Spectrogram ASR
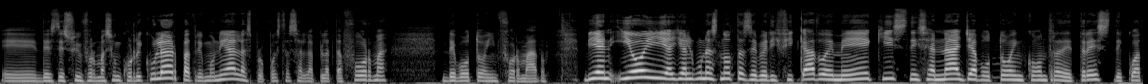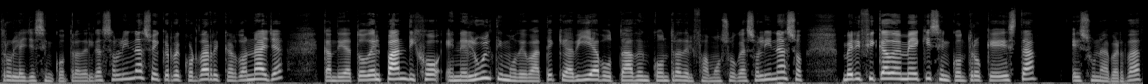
eh, desde su información curricular, patrimonial, las propuestas a la plataforma de voto informado. Bien, y hoy hay algunas notas de verificado MX. Dice Anaya votó en contra de tres de cuatro leyes en contra del gasolinazo. Hay que recordar, Ricardo Anaya, candidato del PAN, dijo en el último debate que había votado en contra del famoso gasolinazo. Verificado MX encontró que esta es una verdad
